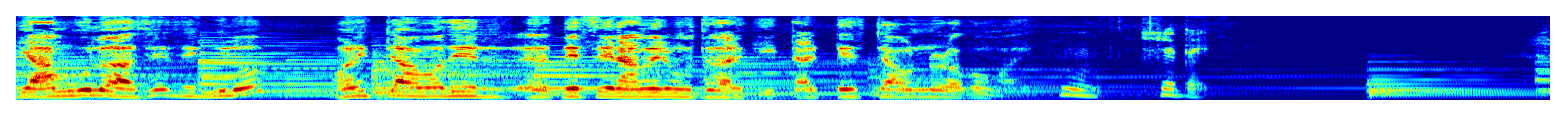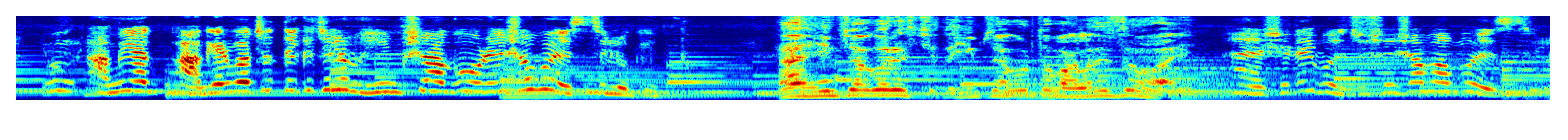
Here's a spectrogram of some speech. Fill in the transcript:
যে আমগুলো আসে সেগুলো অনেকটা আমাদের দেশের আমের মতো আর কি তার টেস্টটা অন্যরকম হয়। সেটাই। এবং আমি আগের বছর দেখেছিলাম হিমসাগর এসবও এসেছিল কিন্তু। হ্যাঁ হিমসাগর এসছে তো হিমসাগর তো বাংলাদেশেও হয়। হ্যাঁ সেটাই বলছি সেসব আমও এসেছিল।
